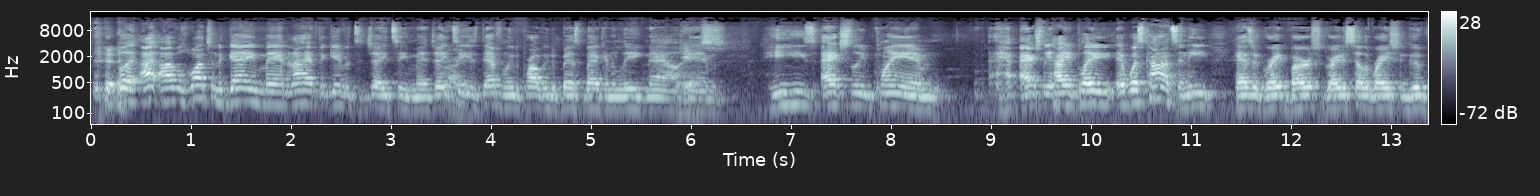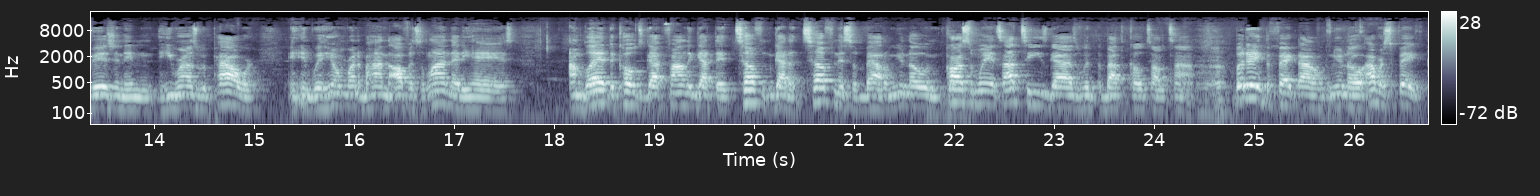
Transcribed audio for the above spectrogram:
but I, I was watching the game, man, and I have to give it to JT, man. JT Right. is definitely probably the best back in the league now, Yes. and he's actually playing. Actually, how he played at Wisconsin, he has a great burst, great acceleration, good vision, and he runs with power. And with him running behind the offensive line that he has, I'm glad the coach got finally got that tough, got a toughness about him. You know, and Carson Wentz, I tease guys with about the coach all the time, Uh-huh. but it ain't the fact I don't. You know, I respect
